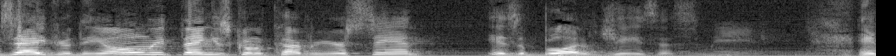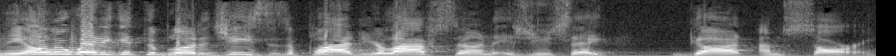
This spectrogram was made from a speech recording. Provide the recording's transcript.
Xavier, the only thing that's going to cover your sin is the blood of Jesus. Amen. And the only way to get the blood of Jesus applied to your life, son, is you say, God, I'm sorry.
